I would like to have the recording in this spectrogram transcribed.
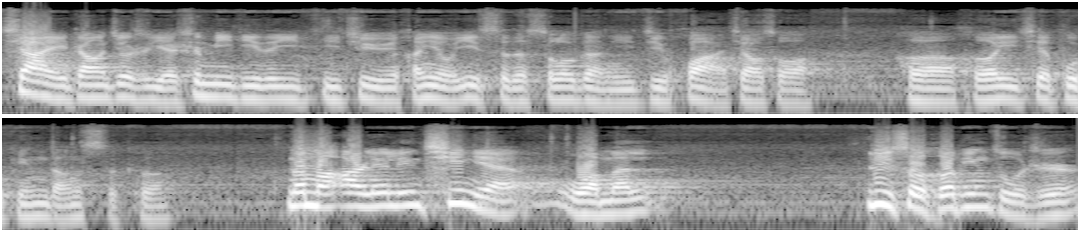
下一张就是也是迷笛的一一句很有意思的 slogan，一句话叫做“和和一切不平等死磕”。那么，二零零七年我们绿色和平组织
